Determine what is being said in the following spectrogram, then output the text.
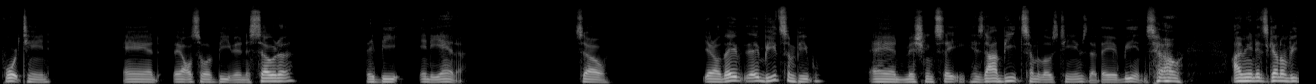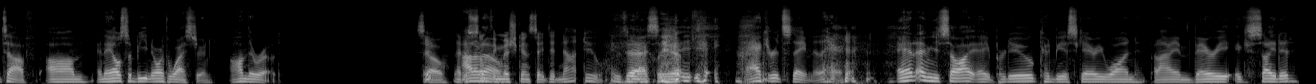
14, and they also have beat Minnesota. They beat Indiana. So, you know they they beat some people, and Michigan State has not beat some of those teams that they have beaten. So. I mean, it's gonna be tough. Um, and they also beat Northwestern on the road. So that I don't something know. Michigan State did not do. Exactly. Yes. Accurate statement there. And I mean, so I, hey, Purdue could be a scary one, but I am very excited.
